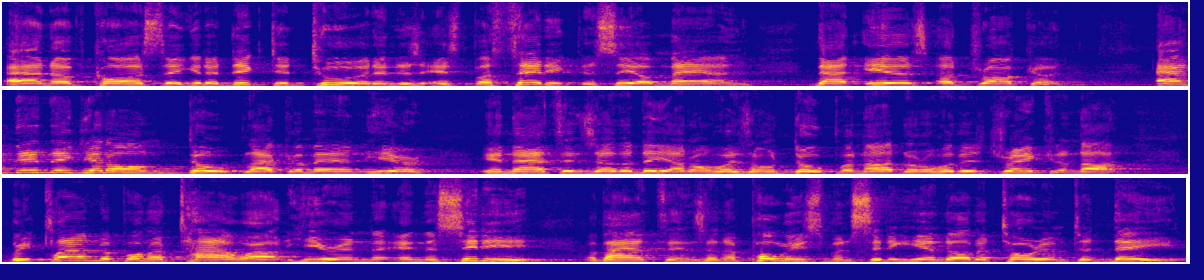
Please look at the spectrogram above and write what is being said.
And of course, they get addicted to it, and it's, it's pathetic to see a man that is a drunkard. And then they get on dope, like a man here in Athens the other day. I don't know whether he's on dope or not, don't know whether he's drinking or not. We climbed up on a tower out here in the, in the city of Athens, and a policeman sitting here in the auditorium today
